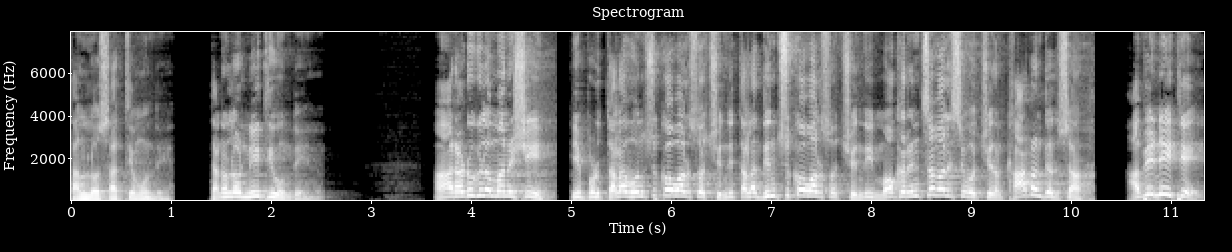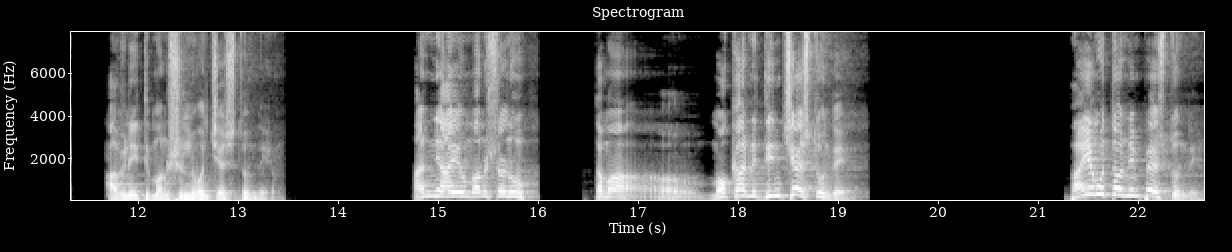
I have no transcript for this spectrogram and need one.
తనలో సత్యం ఉంది. తనలో నీతి ఉంది. ఆరు అడుగుల మనిషి ఇప్పుడు తల వంచుకోవాల్సి వచ్చింది తల దించుకోవాల్సి వచ్చింది మోకరించవలసి వచ్చింది కారణం తెలుసా? అవినీతి. అవినీతి మనుషుల్ని వంచేస్తుంది. అన్యాయం మనుషులను తమ ముఖాన్ని దించేస్తుంది. భయముతో నింపేస్తుంది.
